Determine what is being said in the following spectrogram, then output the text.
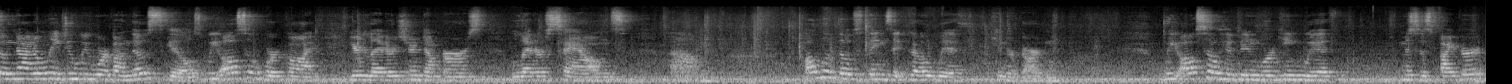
So not only do we work on those skills, we also work on your letters, your numbers, letter sounds, um, all of those things that go with kindergarten. We also have been working with Mrs. Feigert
